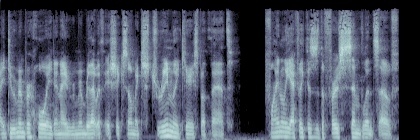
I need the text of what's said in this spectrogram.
I do remember Hoid, and I remember that with Ishikk, so I'm extremely curious about that. Finally, I feel like this is the first semblance of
